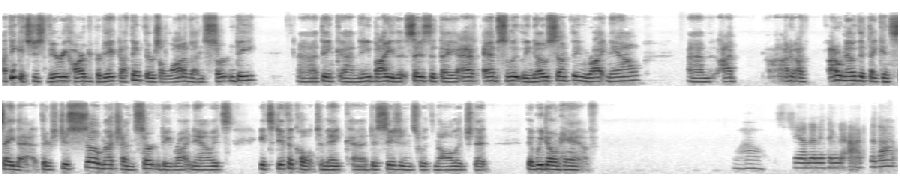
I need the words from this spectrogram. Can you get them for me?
I think it's just very hard to predict. I think there's a lot of uncertainty. Uh, I think um, anybody that says that they a- absolutely know something right now, um, I, I, I don't know that they can say that. There's just so much uncertainty right now. It's it's difficult to make uh, decisions with knowledge that that we don't have. Wow. Stan, anything to add to that?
